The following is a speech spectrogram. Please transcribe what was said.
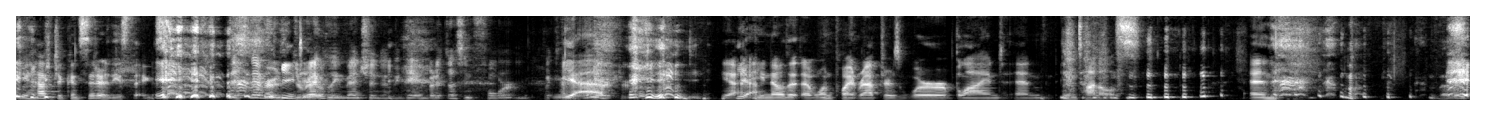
you have to consider these things It's never You do. directly mentioned in the game, but it does inform the kind Yeah. of characters. yeah, Yeah. you know that at one point raptors were blind and in tunnels and they,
